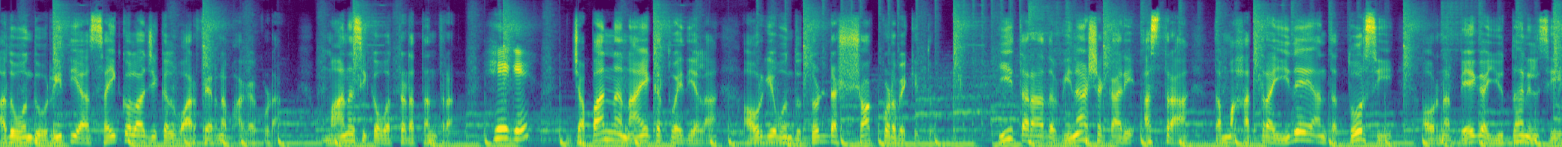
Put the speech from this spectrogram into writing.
ಅದು ಒಂದು ರೀತಿಯ ಸೈಕೊಲಾಜಿಕಲ್ ವಾರ್ಫೇರ್ನ ಭಾಗ ಕೂಡ. ಮಾನಸಿಕ ಒತ್ತಡ ತಂತ್ರ. ಹೇಗೆ? ಜಪಾನ್ನ ನಾಯಕತ್ವ ಇದೆಯಲ್ಲ ಅವ್ರಿಗೆ ಒಂದು ದೊಡ್ಡ ಶಾಕ್ ಕೊಡಬೇಕಿತ್ತು. ಈ ತರಹದ ವಿನಾಶಕಾರಿ ಅಸ್ತ್ರ ತಮ್ಮ ಹತ್ರ ಇದೆ ಅಂತ ತೋರಿಸಿ ಅವ್ರನ್ನ ಬೇಗ ಯುದ್ಧ ನಿಲ್ಲಿಸಿ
